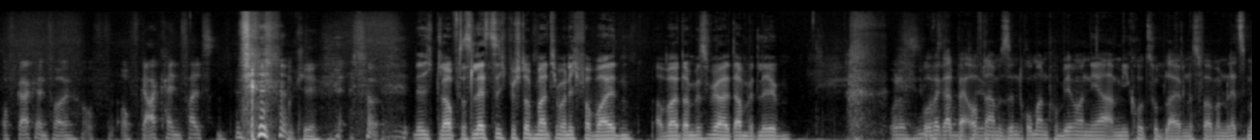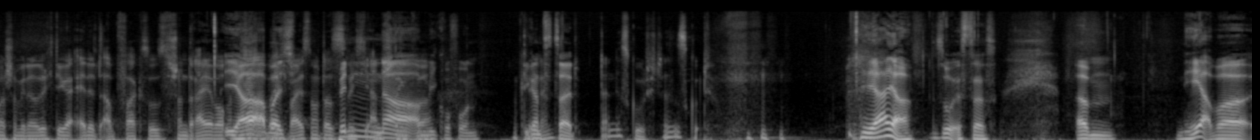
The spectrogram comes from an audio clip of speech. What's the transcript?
auf gar keinen Fall. Auf, auf gar keinen Fallsten. Okay. nee, ich glaube, das lässt sich bestimmt manchmal nicht vermeiden. Aber da müssen wir halt damit leben. Wo wir gerade bei Aufnahme sind, Roman, probier mal näher am Mikro zu bleiben. Das war beim letzten Mal schon wieder ein richtiger Edit-Abfuck. So es ist schon drei Wochen Ja, her, aber ich, ich weiß noch, dass leben. es richtig Bin anstrengend nah am war. Mikrofon. Okay, Die ganze dann, Zeit. dann ist gut, das ist gut. Ja, ja, so ist das. Ähm, nee, aber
